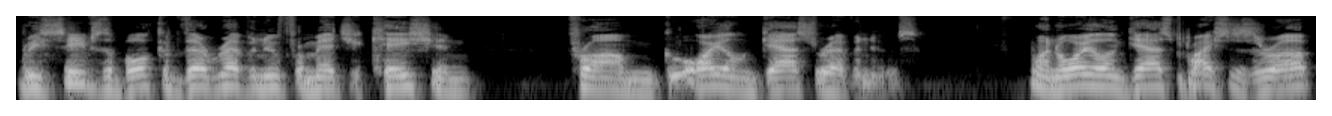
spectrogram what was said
receives the bulk of their revenue from education from oil and gas revenues. When oil and gas prices are up,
